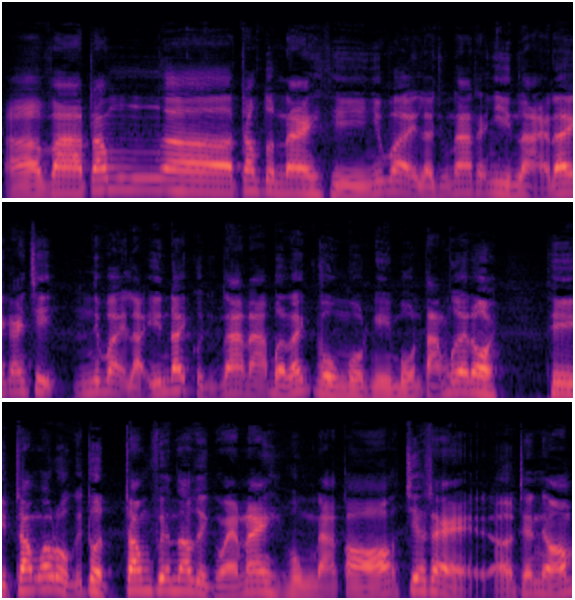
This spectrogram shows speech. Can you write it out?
À, và trong à, trong tuần này thì như vậy là chúng ta sẽ nhìn lại ở đây các anh chị. Như vậy là index của chúng ta đã break vùng 1480 rồi thì trong góc độ kỹ thuật trong phiên giao dịch ngày hôm nay Hùng đã có chia sẻ ở trên nhóm.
